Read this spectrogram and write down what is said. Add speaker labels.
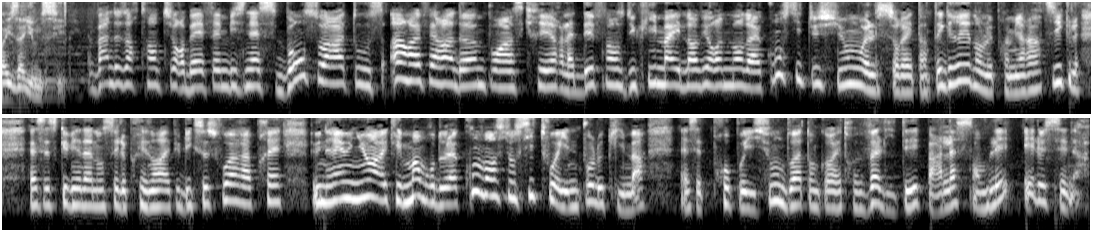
Speaker 1: Faiza Younsi.
Speaker 2: 22h30 sur BFM Business. Bonsoir à tous. Un référendum pour inscrire la défense du climat et de l'environnement dans la Constitution. Elle serait intégrée dans le premier article. C'est ce que vient d'annoncer le président de la République ce soir après une réunion avec les membres de la Convention citoyenne pour le climat. Cette proposition doit encore être validée par l'Assemblée et le Sénat.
